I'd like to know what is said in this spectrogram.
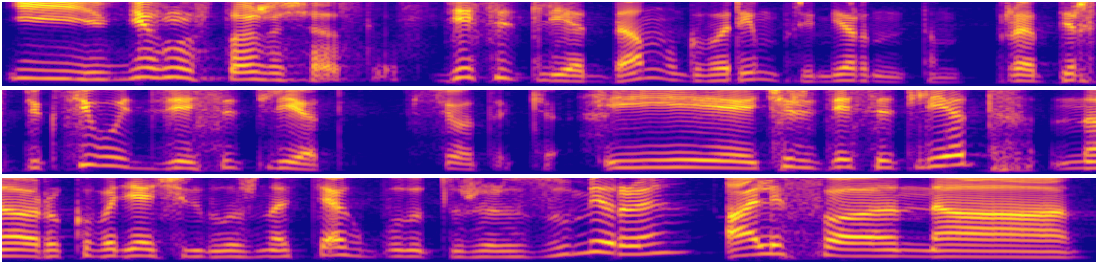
и бизнес тоже счастлив. 10 лет, да, мы говорим примерно там про перспективу 10 лет все-таки. И через 10 лет на руководящих должностях будут уже зумеры, альфа на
